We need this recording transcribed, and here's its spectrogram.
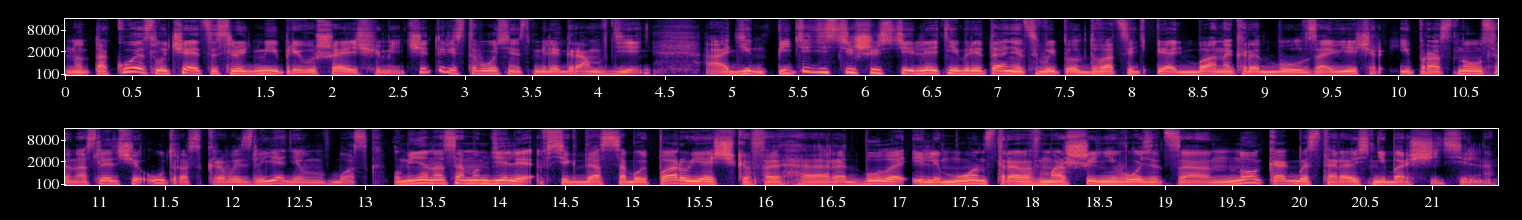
Но такое случается с людьми, превышающими 480 мг в день. Один 56-летний британец выпил 25 банок Red Bull за вечер и проснулся на следующее утро с кровоизлиянием в мозг. У меня на самом деле всегда с собой пару ящиков э, Red Bull или монстра в машине возится, но как бы стараюсь не борщить сильно.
